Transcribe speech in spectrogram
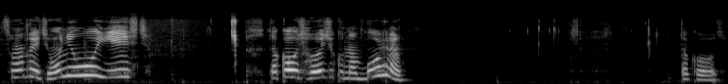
Смотрите, у него есть такой вот человечек в наборе. Такой вот.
